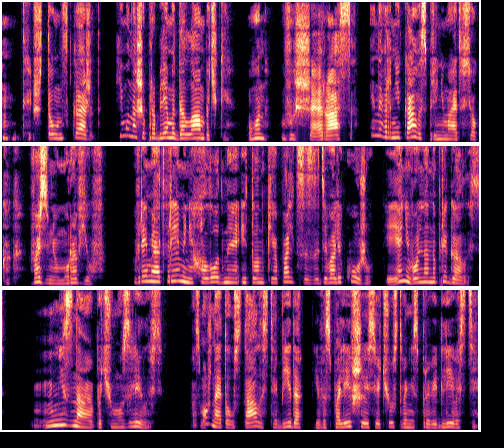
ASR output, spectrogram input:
Да и что он скажет? Ему наши проблемы до лампочки. Он высшая раса и наверняка воспринимает все как возню муравьев. Время от времени холодные и тонкие пальцы задевали кожу, и я невольно напрягалась. Не знаю, почему злилась. Возможно, это усталость, обида и воспалившееся чувство несправедливости.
